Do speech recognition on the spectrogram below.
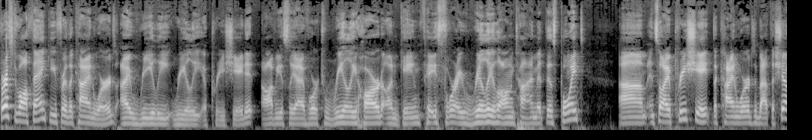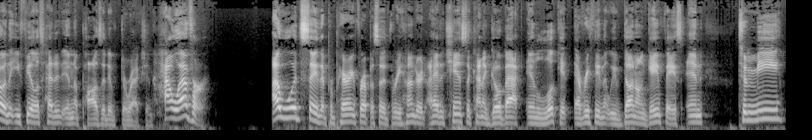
First of all, thank you for the kind words. I really, really appreciate it. Obviously, I've worked really hard on Game Face for a really long time at this point. Um, and so I appreciate the kind words about the show and that you feel it's headed in a positive direction. However, I would say that preparing for episode 300, I had a chance to kind of go back and look at everything that we've done on Game Face. And to me,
